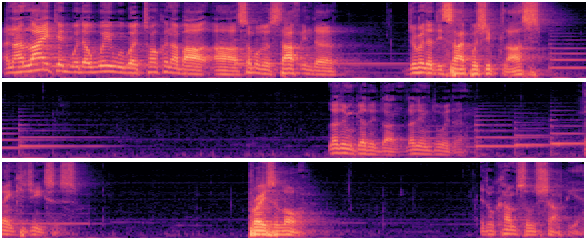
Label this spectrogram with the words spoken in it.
And I like it with the way we were talking about uh, some of the stuff in the during the discipleship class. Let him get it done. Let him do it then. Thank you, Jesus. Praise the Lord. It will come so sharp here.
